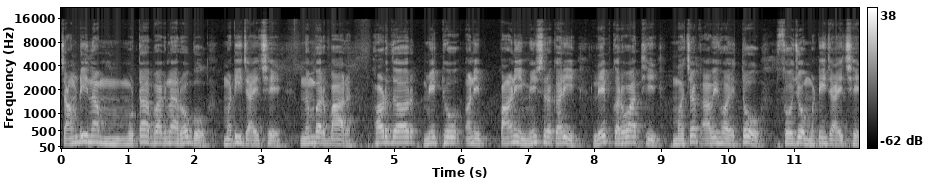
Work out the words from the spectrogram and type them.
ચામડીના મોટાભાગના રોગો મટી જાય છે. નંબર બાર, હળદર, મીઠું અને પાણી મિશ્ર કરી લેપ કરવાથી મચક આવી હોય તો સોજો મટી જાય છે.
